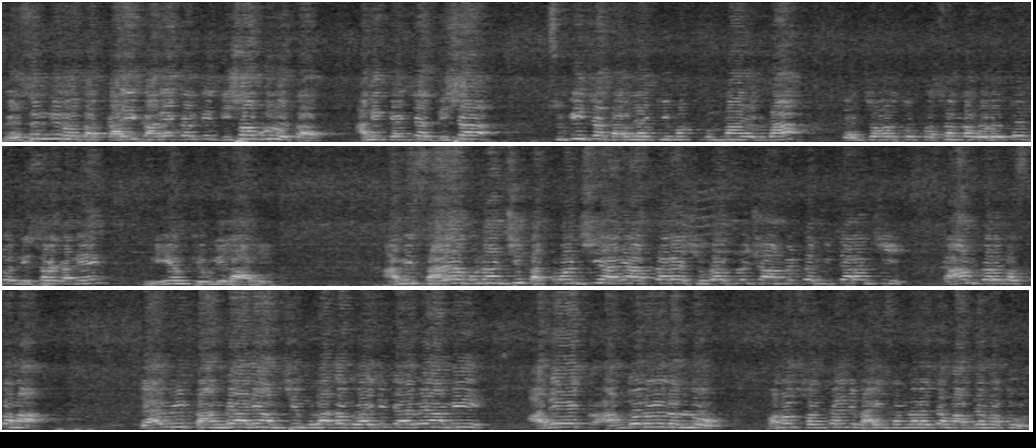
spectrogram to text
व्यसनगीर होतात काही कार्यकर्ते दिशाभूल होतात आणि त्यांच्या दिशा चुकीच्या ठरल्या की मग पुन्हा एकदा त्यांच्यावर तो प्रसंग ओढवतो जो निसर्गाने नियम ठेवलेला आहे. आम्ही साऱ्या गुणांशी तत्वांशी आणि असणाऱ्या शिवराज आंबेडकर विचारांशी काम करत असताना त्यावेळी तांबे आणि आमची मुलाखत व्हायची त्यावेळी आम्ही अनेक आंदोलनं लढलो. मनोज संस्थांनी भाई संघाच्या माध्यमातून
